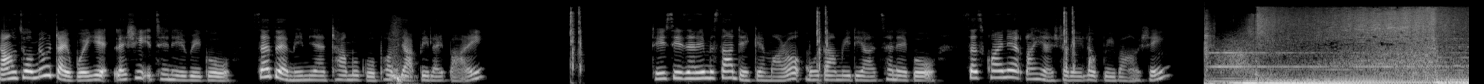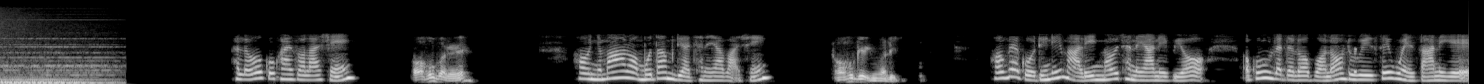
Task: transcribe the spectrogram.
နောင်ချုံမြို့တိုက်ပွဲရဲ့လက်ရှိအခြေအနေတွေကိုစက်သွယ်မေးမြန်းထားမှုကိုဖော်ပြပေးလိုက်ပါတယ်။ဒီစီဇန်လေးမစတင်ခင်မှာတော့မိုးသားမီဒီယာ channel ကို subscribe နဲ့ like and share လေးလုပ်ပေးပါအောင်ရှင်။ဟယ်လိုကိုခိုင်စော်လားရှင်။ဟောဟုတ်ပါတယ်။ဟုတ်ညီမကတော့မိုးသားမီဒီယာ channel ရပါရှင်။။ဟောဟုတ်ကဲ့ညီမလေး ဟုတ်ကဲ့ကိုဒီနေ့မှလေးမောက် channel ရနေပြီးတော့အခုလက်တလောပေါ့နော်လူတွေစိတ်ဝင်စားနေတဲ့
